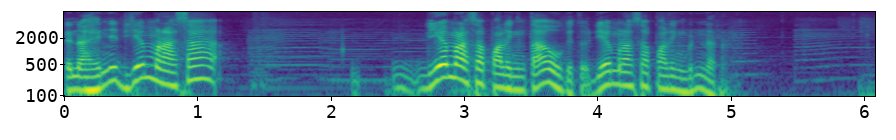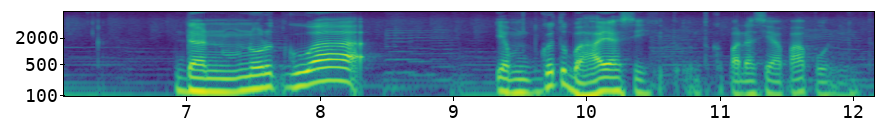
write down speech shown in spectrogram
Dan akhirnya dia merasa dia merasa paling tahu gitu dia merasa paling benar. Dan menurut gua ya menurut gua tuh bahaya sih gitu untuk kepada siapa pun gitu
